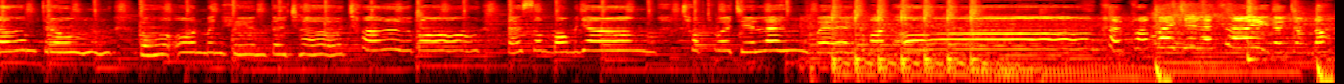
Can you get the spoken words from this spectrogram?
តាមត្រង់ក៏អូនមិនហ៊ានទៅឆើឆើបង តែសំបងម្យ៉ាងឈប់ធ្វើជាលេងពេលក្បត់អូនហើយផាប់បីជាលេខខ្លីដែលចង់ដោះ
